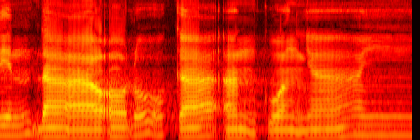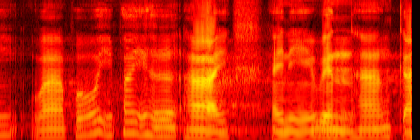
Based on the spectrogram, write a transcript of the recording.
ดินดาวโลกาอันกวางใหญ่ว่าโพยไผเหอหาย ให้หนีเว้นห่างไกล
